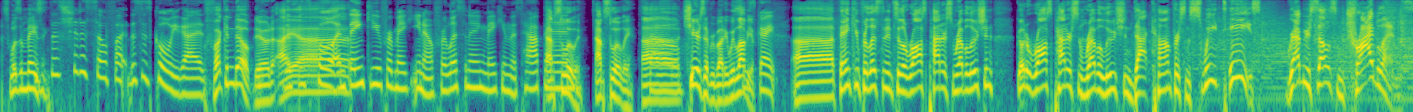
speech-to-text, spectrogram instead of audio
This was amazing. this shit is so fun. This is cool, you guys. Fucking dope, dude. I, this is uh, cool, and thank you for making you know for listening, making this happen. Absolutely. Absolutely. uh, cheers, everybody. We love you. great. Uh, thank you for listening to the Ross Patterson Revolution. Go to rosspattersonrevolution.com for some sweet teas. Grab yourselves some tri blends.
